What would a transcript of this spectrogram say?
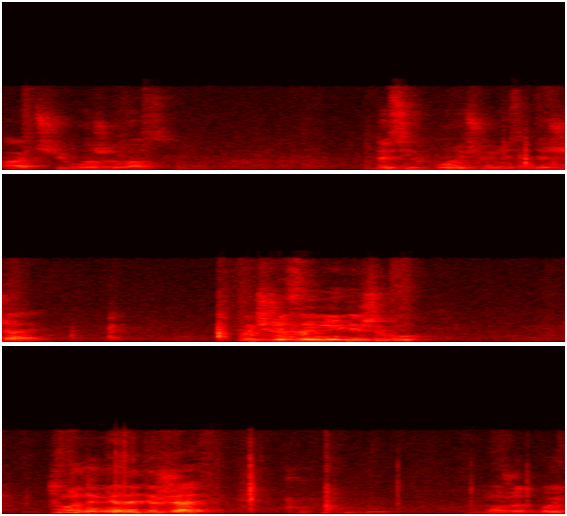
А отчего же вас до сих пор еще не задержали? По чужой фамилии живу. Трудно меня задержать. Может быть,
